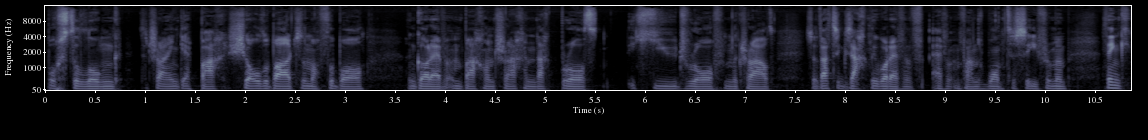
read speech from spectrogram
bust a lung to try and get back, shoulder barged them off the ball, and got Everton back on track, and that brought a huge roar from the crowd. So that's exactly what Everton fans want to see from him. I think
